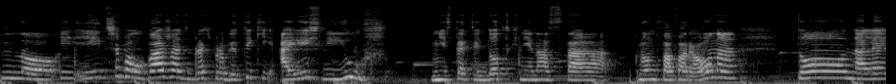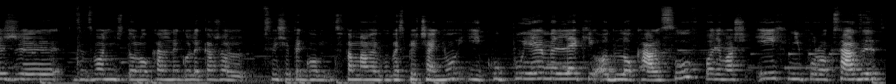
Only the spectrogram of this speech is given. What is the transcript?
No i, i trzeba uważać, brać probiotyki, a jeśli już niestety dotknie nas ta klątwa faraona, to należy zadzwonić do lokalnego lekarza, w sensie tego, co tam mamy w ubezpieczeniu i kupujemy leki od lokalsów, ponieważ ich nifuroksazyt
